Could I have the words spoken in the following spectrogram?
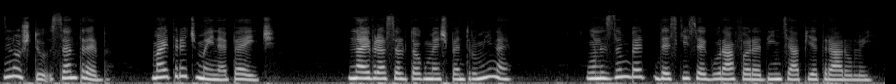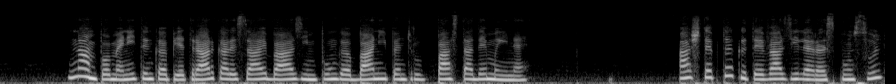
Nu știu, să întreb. Mai treci mâine pe aici. N-ai vrea să-l tocmești pentru mine?" Un zâmbet deschise gura fără dinții a pietrarului. N-am pomenit încă pietrar care să aibă azi în pungă banii pentru pasta de mâine." Așteptă câteva zile răspunsul,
